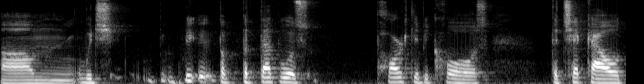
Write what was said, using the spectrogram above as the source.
um, which but but that was partly because the checkout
